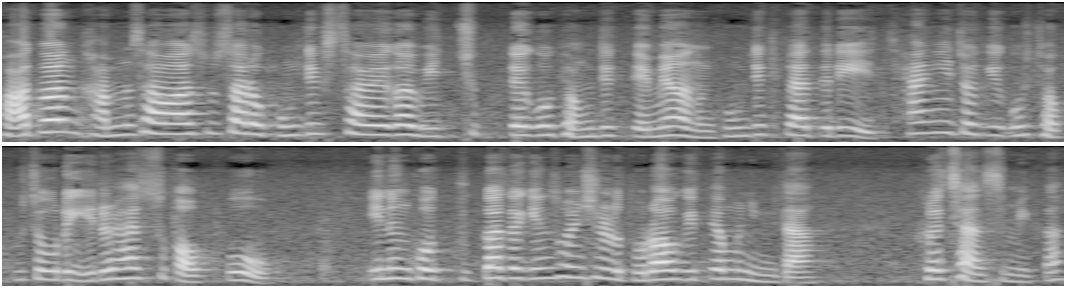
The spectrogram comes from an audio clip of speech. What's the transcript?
과도한 감사와 수사로 공직 사회가 위축되고 경직되면 공직자들이 창의적이고 적극적으로 일을 할 수가 없고 이는 곧 국가적인 손실로 돌아오기 때문입니다. 그렇지 않습니까?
